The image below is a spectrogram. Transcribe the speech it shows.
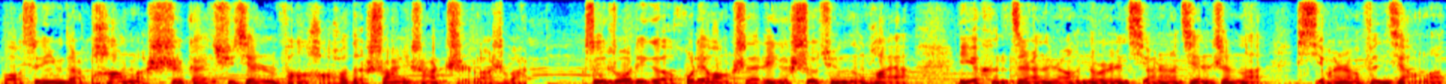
哇，最近有点胖了，是该去健身房好好的刷一刷脂了，是吧？所以说，这个互联网时代这个社群文化呀，也很自然的让很多人喜欢上健身了，喜欢上分享了。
